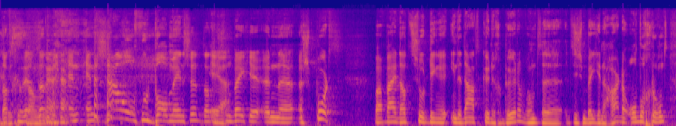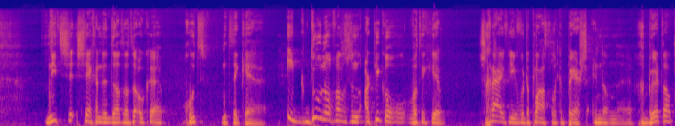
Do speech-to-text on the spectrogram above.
dat, dus dan, dat en, en zaalvoetbal mensen, dat is een beetje een, een sport waarbij dat soort dingen inderdaad kunnen gebeuren. Want uh, het is een beetje een harde ondergrond. Niet zeggende dat dat ook uh, goed... Want ik, uh, ik doe nog wel eens een artikel wat ik schrijf hier voor de plaatselijke pers. En dan gebeurt dat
